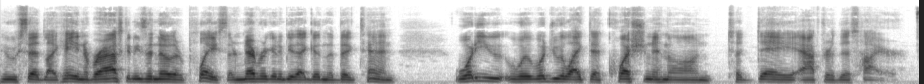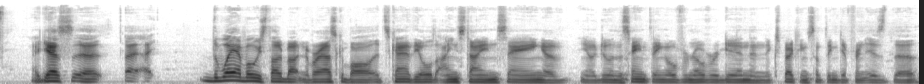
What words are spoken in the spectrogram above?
who said like, "Hey, Nebraska needs another place. They're never going to be that good in the Big 10." What do you what would you like to question him on today after this hire? I guess uh, I, I, the way I've always thought about Nebraska ball, it's kind of the old Einstein saying of you know doing the same thing over and over again and expecting something different is the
